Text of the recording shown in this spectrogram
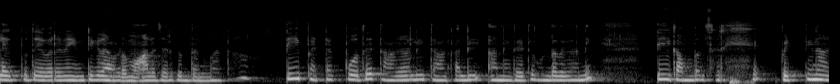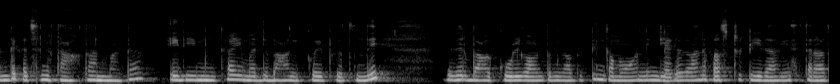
లేకపోతే ఎవరైనా ఇంటికి రావడమో అలా జరుగుద్ది అనమాట టీ పెట్టకపోతే తాగాలి తాగాలి అనేది అయితే ఉండదు కానీ టీ కంపల్సరీ పెట్టినా అంటే ఖచ్చితంగా తాగుతా అనమాట ఇది ఇంకా ఈ మధ్య బాగా ఎక్కువైపోతుంది. వెదర్ బాగా కూల్గా ఉంటుంది కాబట్టి ఇంకా మార్నింగ్ లెగగానే ఫస్ట్ టీ తాగేసి తర్వాత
